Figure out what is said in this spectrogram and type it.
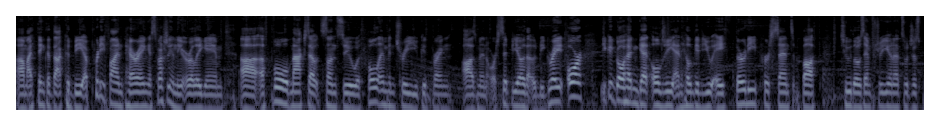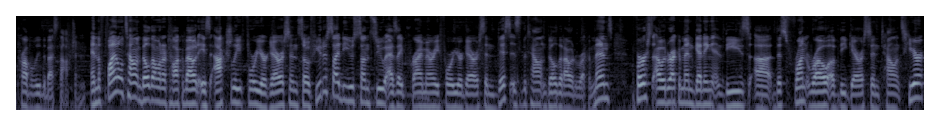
Um, i think that that could be a pretty fine pairing especially in the early game. Uh, a full maxed out sun tzu with full infantry you could bring osman or scipio that would be great. Or you could go ahead and get eulji and he'll give you a 30 percent buff to those infantry units which is probably the best option. And the final talent build i want to talk about is actually for your garrison. So if you decide to use sun tzu as a primary for your garrison this is the talent build that i would recommend. First i would recommend getting these uh this front row of the garrison talents here.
